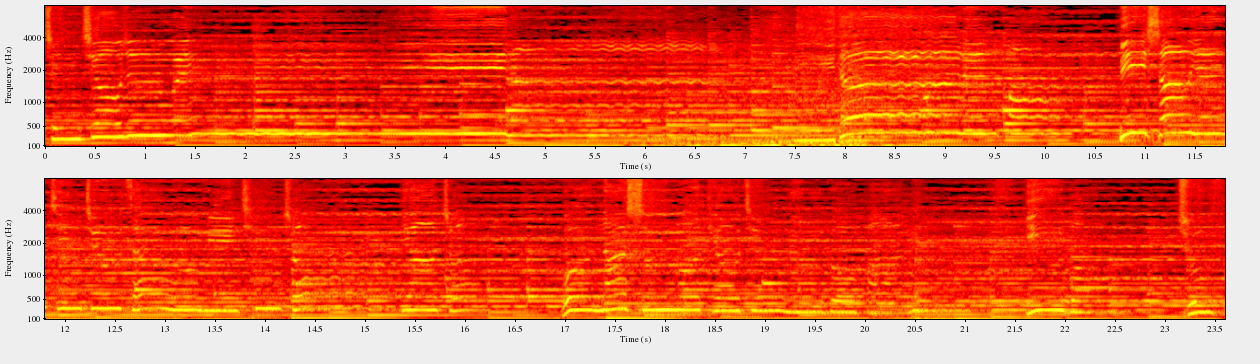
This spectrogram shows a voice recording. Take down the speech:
真叫人为难。你的脸庞，闭上眼睛就在我面前转呀转，我拿什么条件能够把你遗忘？除非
